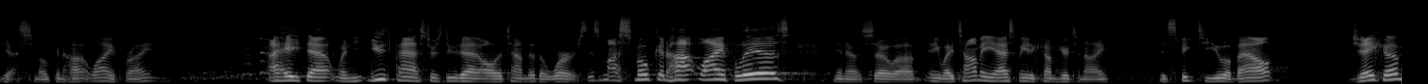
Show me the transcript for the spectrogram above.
yeah, smoking hot wife, right? I hate that when youth pastors do that all the time. They're the worst. This is my smoking hot wife, Liz. You know, so uh, anyway, Tommy asked me to come here tonight and speak to you about Jacob,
